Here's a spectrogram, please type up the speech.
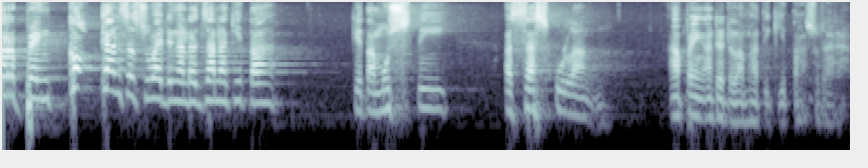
terbengkokkan sesuai dengan rencana kita, kita mesti assess ulang apa yang ada dalam hati kita, saudara.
